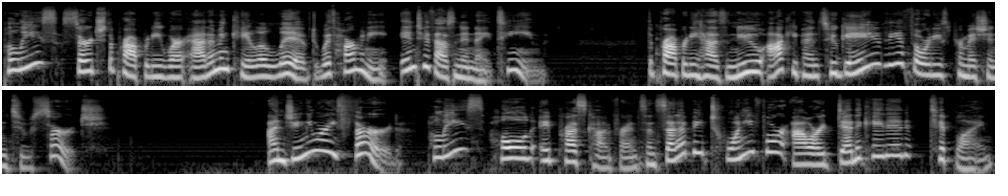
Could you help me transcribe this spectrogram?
police searched the property where Adam and Kayla lived with Harmony in 2019. The property has new occupants who gave the authorities permission to search. On January 3rd, police hold a press conference and set up a 24 hour dedicated tip line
